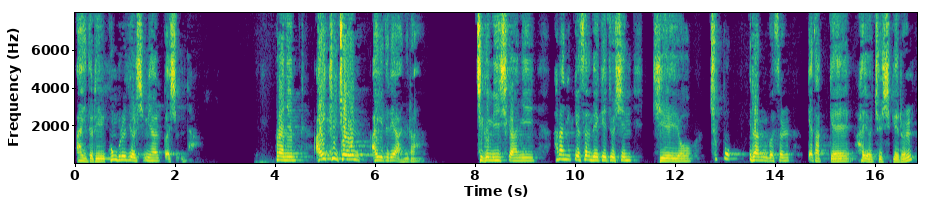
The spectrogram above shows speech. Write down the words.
아이들이 공부를 열심히 할 것입니다. 하나님, IQ 좋은 아이들이 아니라 지금 이 시간이 하나님께서 내게 주신 기회요, 축복 이라는 것을 깨닫게 하여 주시기를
